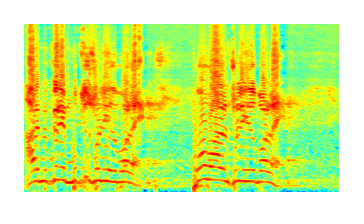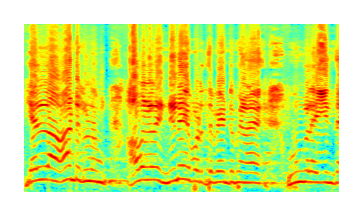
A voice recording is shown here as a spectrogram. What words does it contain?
ஆரம்பிக்கிறே முத்து சொல்லியது போல பூபாலன் சொல்லியது போல எல்லா ஆண்டுகளும் அவர்களை நினைவுபடுத்த வேண்டும் என உங்களை இந்த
